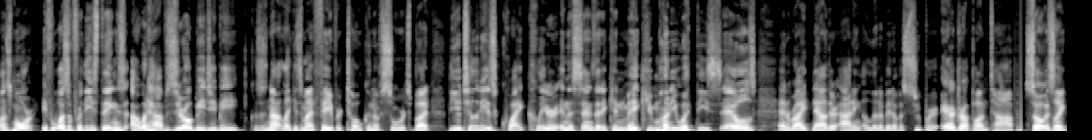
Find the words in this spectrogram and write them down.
once more, if it wasn't for these things, I would have zero BGB, because it's not like it's my favorite token of sorts, but the utility is quite clear in the sense that it can make you money with these sales, and right now they're adding a little bit of a super airdrop on top, so it's like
